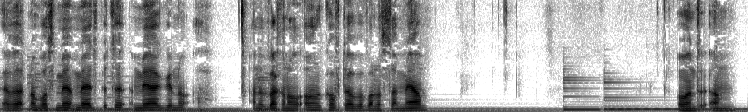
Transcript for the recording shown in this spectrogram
er hat noch was mehr, mehr als bitte, mehr genommen, eine Sache noch auch gekauft habe, waren das dann mehr. Und, ähm,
